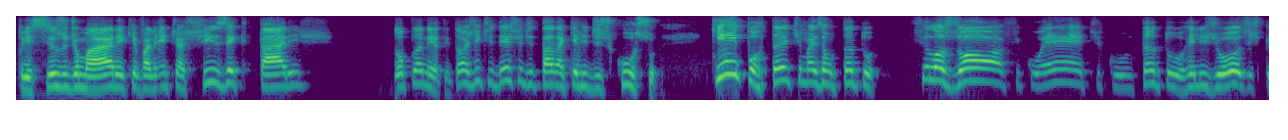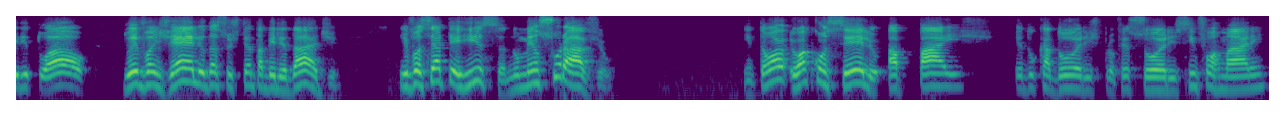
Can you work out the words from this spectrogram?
preciso de uma área equivalente a X hectares do planeta. Então a gente deixa de estar naquele discurso que é importante, mas é um tanto filosófico, ético, um tanto religioso, espiritual, do evangelho da sustentabilidade, e você aterrissa no mensurável. Então eu aconselho a pais, educadores, professores se informarem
